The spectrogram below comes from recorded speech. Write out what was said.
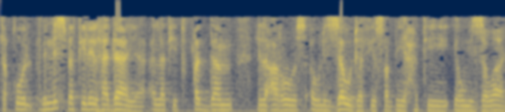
تقول بالنسبة للهدايا التي تقدم للعروس أو للزوجة في صبيحة يوم الزواج؟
